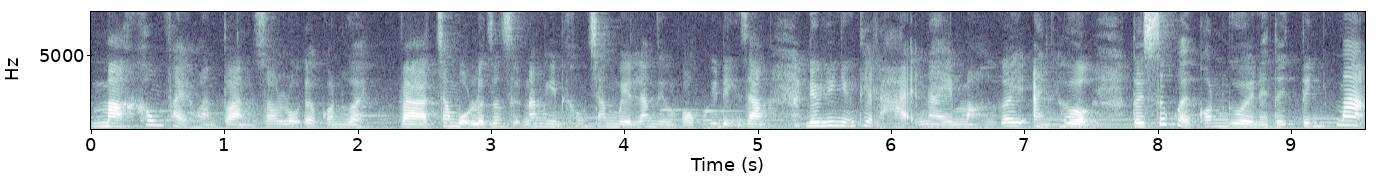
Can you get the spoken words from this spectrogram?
mà không phải hoàn toàn do lỗi ở con người. Và trong Bộ luật dân sự năm 2015 thì có quy định rằng nếu như những thiệt hại này mà gây ảnh hưởng tới sức khỏe con người này, tới tính mạng,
